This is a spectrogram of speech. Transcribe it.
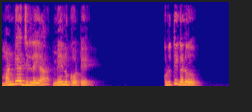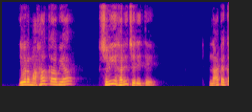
ಮಂಡ್ಯ ಜಿಲ್ಲೆಯ ಮೇಲುಕೋಟೆ. ಕೃತಿಗಳು ಇವರ ಮಹಾಕಾವ್ಯ ಶ್ರೀಹರಿಚರಿತೆ. ನಾಟಕ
